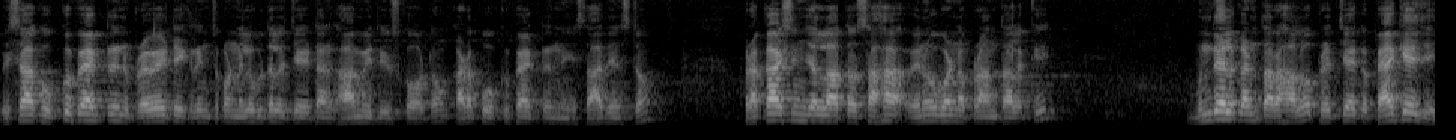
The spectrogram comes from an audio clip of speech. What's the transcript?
విశాఖ ఉక్కు ఫ్యాక్టరీని ప్రైవేటీకరించకుండా నిలుపుదల చేయడానికి హామీ తీసుకోవటం కడప ఉక్కు ఫ్యాక్టరీని సాధించడం ప్రకాశం జిల్లాతో సహా వెనుకబడిన ప్రాంతాలకి బుందేల్ఖండ్ తరహాలో ప్రత్యేక ప్యాకేజీ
